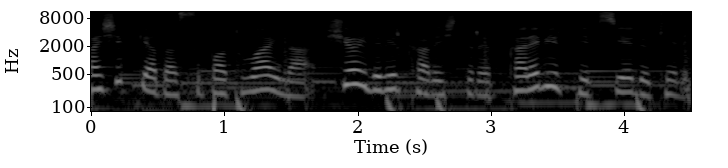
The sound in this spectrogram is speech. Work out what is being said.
Kaşık ya da spatula ile şöyle bir karıştırıp kare bir tepsiye dökelim.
